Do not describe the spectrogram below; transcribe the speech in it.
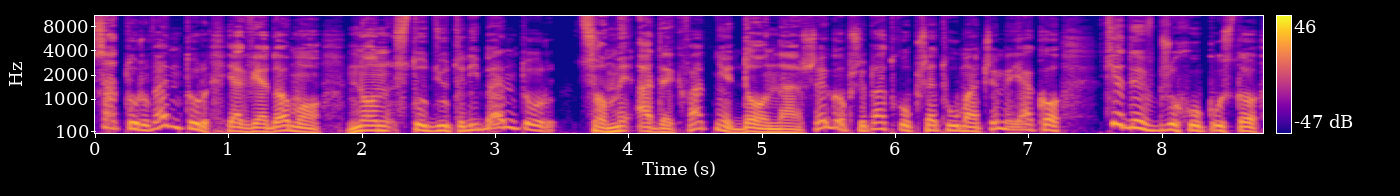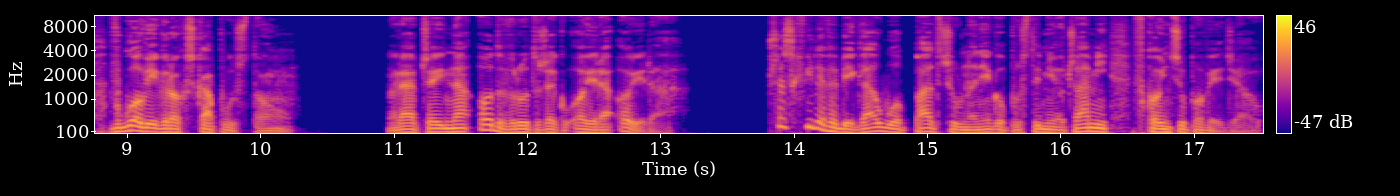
Saturventur, jak wiadomo, non studiut libentur, co my adekwatnie do naszego przypadku przetłumaczymy jako kiedy w brzuchu pusto, w głowie groch z kapustą. Raczej na odwrót, rzekł Ojra Ojra. Przez chwilę wybiegało, patrzył na niego pustymi oczami, w końcu powiedział.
